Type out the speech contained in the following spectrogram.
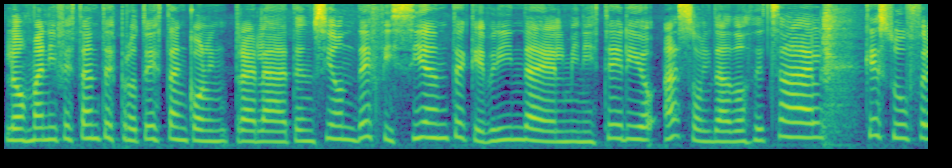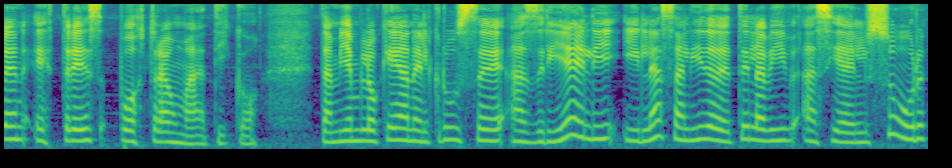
Los manifestantes protestan contra la atención deficiente que brinda el Ministerio a soldados de Tzal que sufren estrés postraumático. También bloquean el cruce Azrieli y la salida de Tel Aviv hacia el sur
